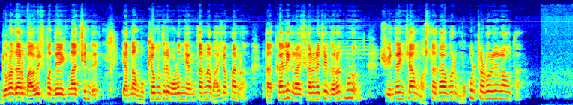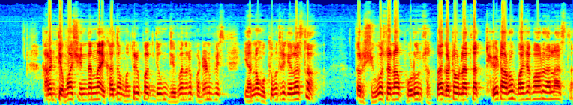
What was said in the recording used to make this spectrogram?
दोन हजार बावीसमध्ये एकनाथ शिंदे यांना मुख्यमंत्री म्हणून नेमताना भाजपानं तात्कालिक राजकारणाची गरज म्हणून शिंदेंच्या मस्तकावर मुकुट चढवलेला होता. कारण तेव्हा शिंदेंना एखादं मंत्रिपद देऊन देवेंद्र फडणवीस यांना मुख्यमंत्री केलं असतं तर शिवसेना फोडून सत्ता घटवल्याचा थेट आरोप भाजपावर झाला असता.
